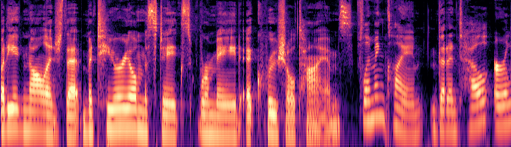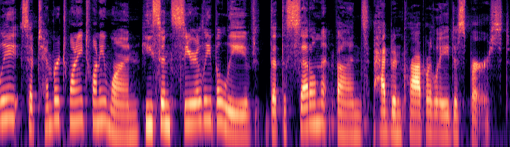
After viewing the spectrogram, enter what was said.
but he acknowledged that material mistakes were made at crucial times. Fleming claimed that until early September 2021, he sincerely believed that the settlement funds had been properly dispersed.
